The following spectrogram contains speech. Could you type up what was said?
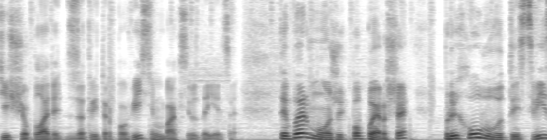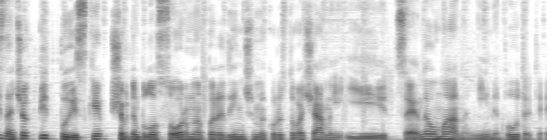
ті, що платять за Twitter по 8 баксів, здається, тепер можуть, по-перше, приховувати свій значок підписки, щоб не було соромно перед іншими користувачами, і це не омана, ні, не плутайте.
